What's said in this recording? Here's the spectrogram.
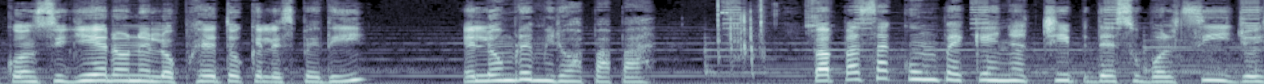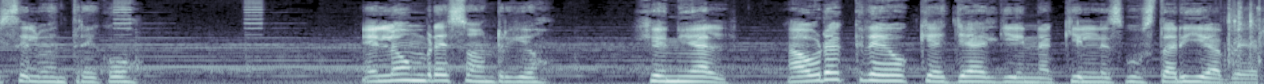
¿Consiguieron el objeto que les pedí? El hombre miró a papá. Papá sacó un pequeño chip de su bolsillo y se lo entregó. El hombre sonrió. Genial. Ahora creo que hay alguien a quien les gustaría ver.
